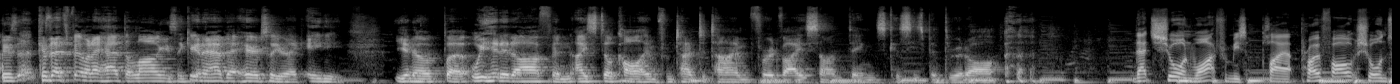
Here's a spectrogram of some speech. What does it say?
Because that's been when I had the long he's like you're gonna have that hair till you're like 80 you know but we hit it off and I still call him from time to time for advice on things because he's been through it all That's Shaun White from his player profile. Shaun's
